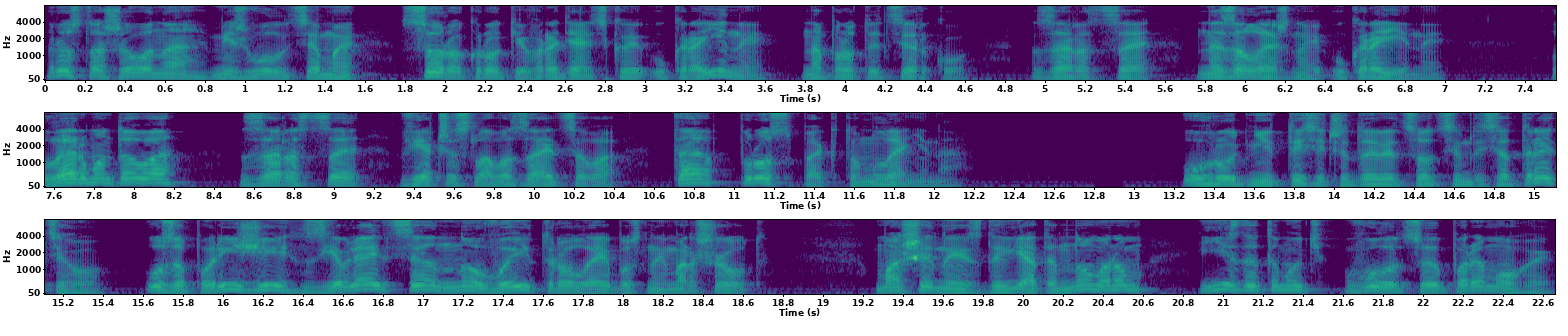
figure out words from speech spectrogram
розташована між вулицями 40 років радянської України напроти цирку. Зараз це Незалежної України, Лермонтова, зараз це В'ячеслава Зайцева та проспектом Леніна. У грудні 1973-го у Запоріжжі з'являється новий тролейбусний маршрут. Машини з дев'ятим номером їздитимуть вулицею Перемоги,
